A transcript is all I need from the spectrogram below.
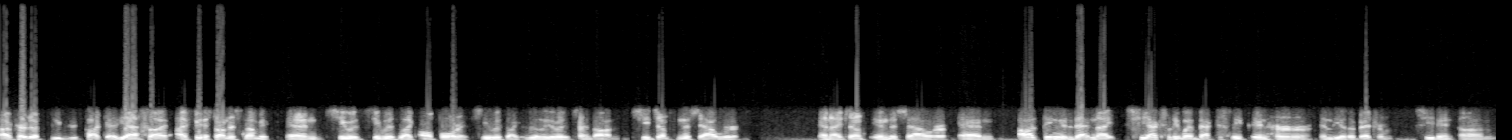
I've heard a few podcasts. Yeah, so I, I finished on her stomach, and she was she was like all for it. She was like really really turned on. She jumped in the shower, and I jumped in the shower. And odd thing is that night she actually went back to sleep in her in the other bedroom. She didn't um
